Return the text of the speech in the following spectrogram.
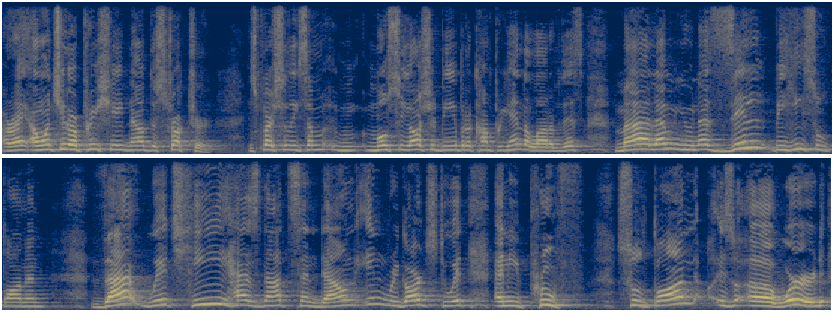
All right, I want you to appreciate now the structure especially some most of y'all should be able to comprehend a lot of this ma lam yunazzil bihi sultanan that which he has not sent down in regards to it any proof sultan is a word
